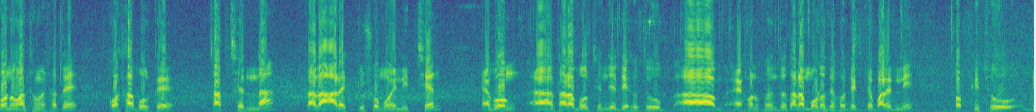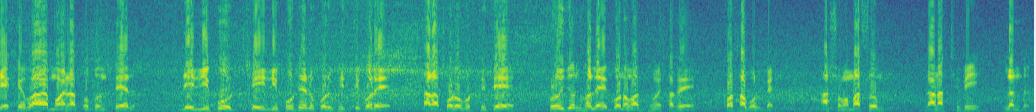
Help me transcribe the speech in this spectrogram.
গণমাধ্যমের সাথে কথা বলতে চাচ্ছেন না, তারা আরেকটু সময় নিচ্ছেন। এবং তারা বলছেন যে যেহেতু এখন পর্যন্ত তারা মরদেহ দেখতে পারেননি সব কিছু দেখে বা ময়নাতদন্তের যে রিপোর্ট, সেই রিপোর্টের উপর ভিত্তি করে তারা পরবর্তীতে প্রয়োজন হলে গণমাধ্যমের সাথে কথা বলবেন। Asma Masum Rana TV, London.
